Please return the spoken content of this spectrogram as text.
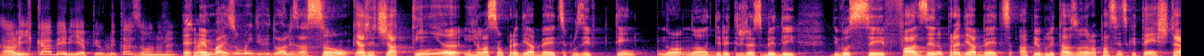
ali caberia a pioglitazona, né? É, é mais uma individualização que a gente já tinha em relação para diabetes, inclusive tem no, na diretriz da SBD de você fazendo pré-diabetes a pioglitazona para pacientes que têm esteato é,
